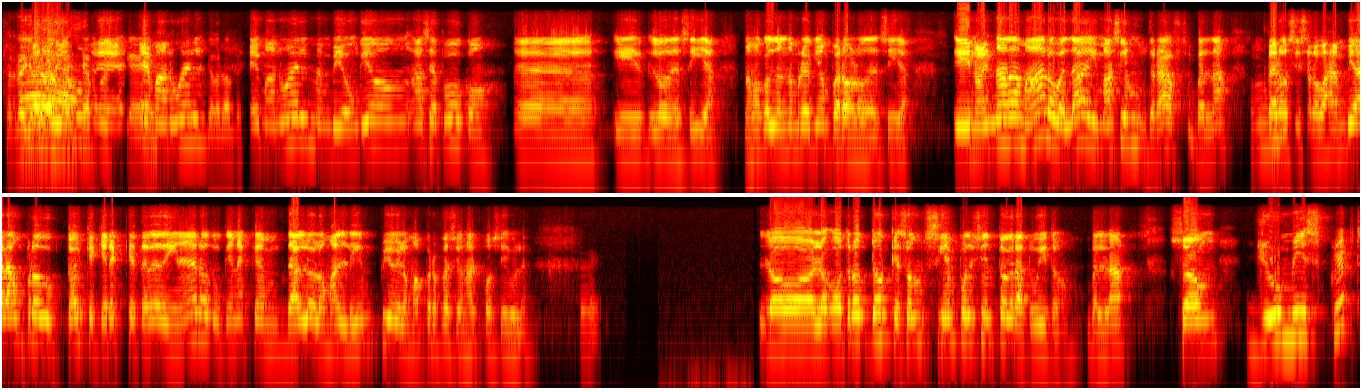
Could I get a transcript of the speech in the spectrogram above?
Pero yo Pero creo que digamos, eh, Emanuel, yo creo que Emanuel me envió un guion hace poco eh, y lo decía. No me acuerdo el nombre del guion, pero lo decía. Y no hay nada malo, ¿verdad? Y más si es un draft, ¿verdad? Pero si se lo vas a enviar a un productor que quieres que te dé dinero, tú tienes que darlo lo más limpio y lo más profesional posible. Sí. Los otros dos que son 100% gratuitos, ¿verdad? Son Yumi Script,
